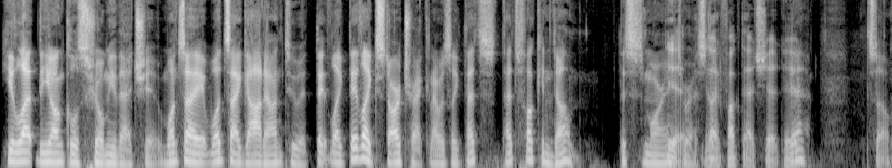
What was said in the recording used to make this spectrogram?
he let the uncles show me that shit. Once I once I got onto it, they like they like Star Trek, and I was like, that's that's fucking dumb. This is more Yeah, interesting. you're like fuck that shit, dude. Yeah. So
